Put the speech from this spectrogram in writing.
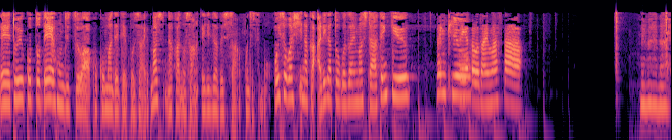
えー、ということで、本日はここまででございます。中野さん、エリザベスさん、本日もお忙しい中ありがとうございました。Thank you! Thank you! ありがとうございました。眠れない。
